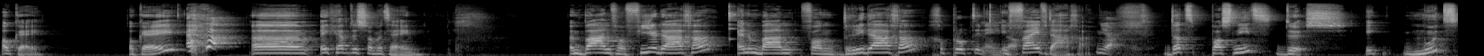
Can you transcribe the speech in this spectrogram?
oké, oké. Ehm, ik heb dus zo meteen een baan van vier dagen en een baan van drie dagen Gepropt in één in dag. vijf dagen. Ja. Dat past niet, dus ik moet,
